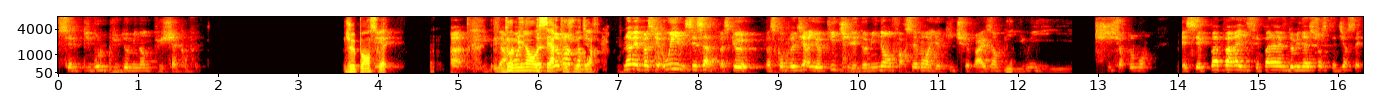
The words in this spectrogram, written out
c'est le pivot le plus dominant depuis chaque, en fait. Je pense, Et- ouais. Ah, Dominant au cercle, vraiment je veux dire. Non, mais parce que, oui, mais c'est ça. Parce que parce qu'on peut dire Jokic, il est dominant, forcément. Jokic, par exemple, Mm. il, oui, il chie sur tout le monde. Mais c'est pas pareil, c'est pas la même domination. C'est-à-dire, c'est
